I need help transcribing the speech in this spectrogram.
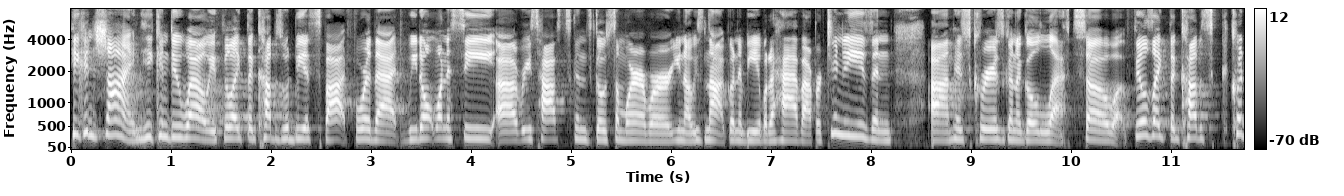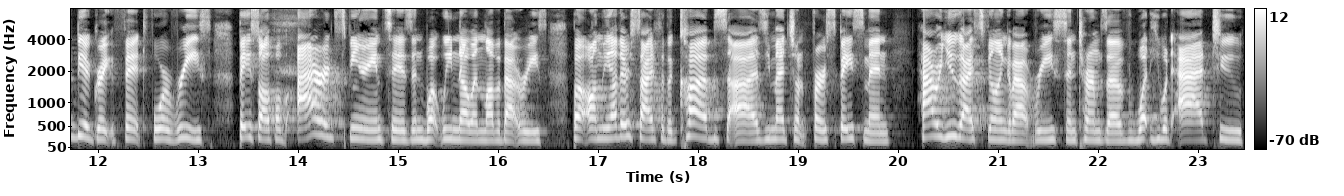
he can shine. He can do well. We feel like the Cubs would be a spot for that. We don't want to see uh, Rhys Hoskins go somewhere where you know he's not going to be able to have opportunities and um, his career is going to go left. So feels like the Cubs could be a great fit for Rhys based off of our experiences and what we know and love about Rhys. But on the other side for the Cubs, uh, as you mentioned, first baseman. How are you guys feeling about Rhys in terms of what he would add to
